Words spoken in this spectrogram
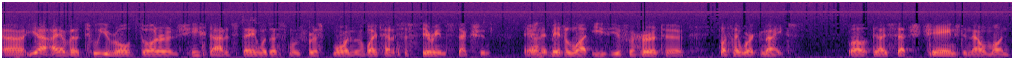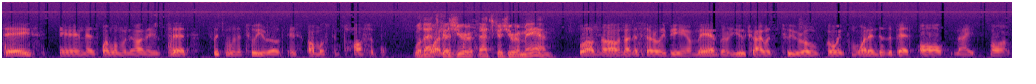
Uh, yeah, I have a two-year-old daughter, and she started staying with us when we were first born. My wife had a cesarean section, and it made it a lot easier for her to. Plus, I work nights. Well, I set changed, and now I'm on days. And as one woman on it said, sleeping with a two-year-old is almost impossible. Well, that's because you're that's because you're a man. Well, no, not necessarily being a man, but you try with a two-year-old going from one end of the bed all night long.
